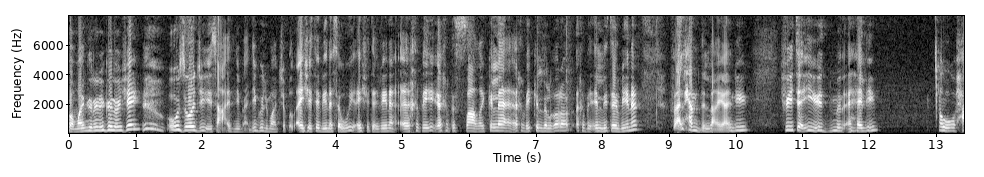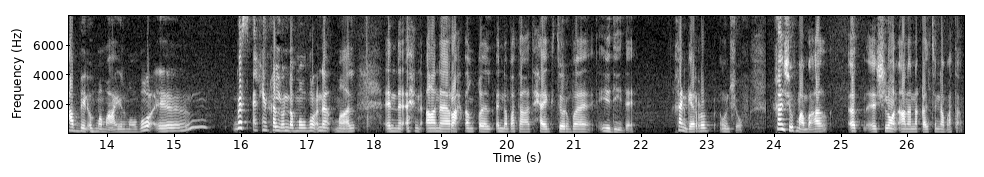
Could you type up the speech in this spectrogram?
فما يقدرون يقولون شيء. وزوجي يساعدني بعد يقول لي ما تشغل. أي شيء تبينه أسوي أي شيء تبينه أخذي أخذي الصالة كلها أخذي كل الغرف أخذي اللي تبينه. فالحمد لله يعني في تأييد من أهلي. وحابين هم معي الموضوع آه بس الحين خلونا بموضوعنا مال إن إحنا أنا راح أنقل النباتات حق تربة جديدة. خلينا نقرب ونشوف. خلينا نشوف مع بعض شلون أنا نقلت النباتات.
